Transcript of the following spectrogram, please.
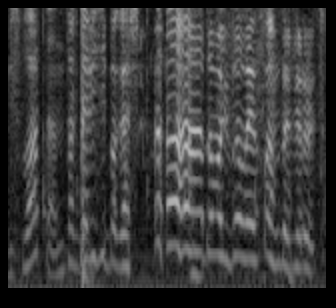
Бесплатно? Ну тогда вези багаж. До вокзала я сам доберусь.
